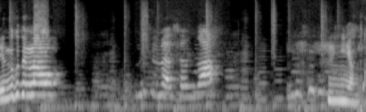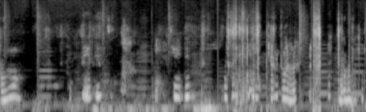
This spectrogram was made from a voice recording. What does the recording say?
ఎందుకు తిన్నావు? అంకము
